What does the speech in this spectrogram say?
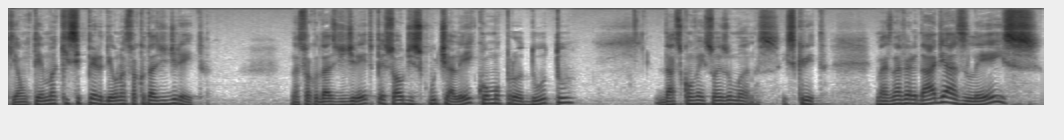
Que é um tema que se perdeu nas faculdades de direito. Nas faculdades de direito, o pessoal discute a lei como produto das convenções humanas, escrita. Mas na verdade, as leis,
